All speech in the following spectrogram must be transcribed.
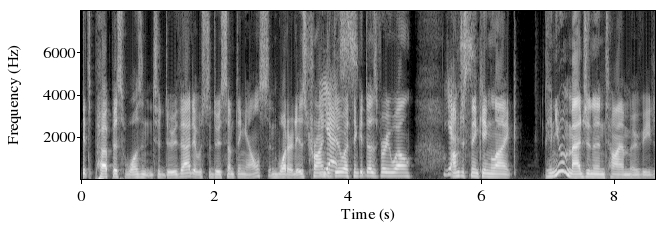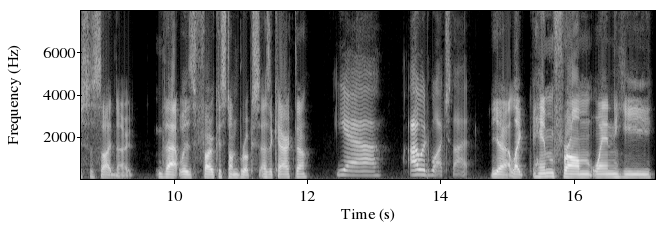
its purpose wasn't to do that; it was to do something else. And what it is trying to do, I think it does very well. Yes. I'm just thinking, like, can you imagine an entire movie? Just a side note that was focused on Brooks as a character. Yeah, I would watch that. Yeah, like him from when he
